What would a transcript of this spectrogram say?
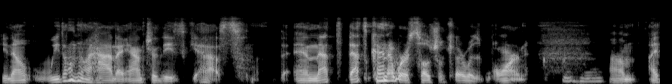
you know, we don't know how to answer these guests. And that's that's kind of where social care was born. Mm-hmm. Um, I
